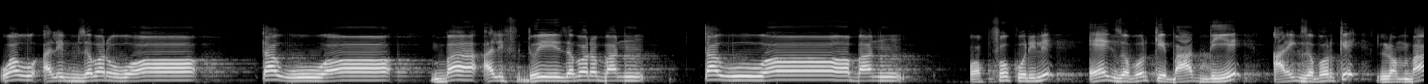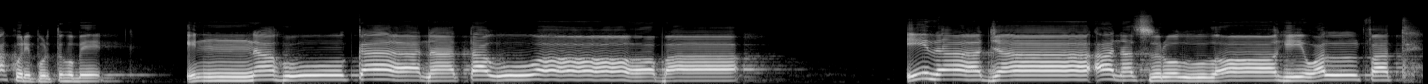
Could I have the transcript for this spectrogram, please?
ওয়াও আলিফ জবর ওয়া তাউ বা আলিফ দুই জবর বান তাউ বান। অক্ষ করিলে এক জবরকে বাদ দিয়ে আরেক জবরকে লম্বা করে পড়তে হবে। ইন্নাহু কানা তাওয়াবা إذا جاء نصر الله والفتح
